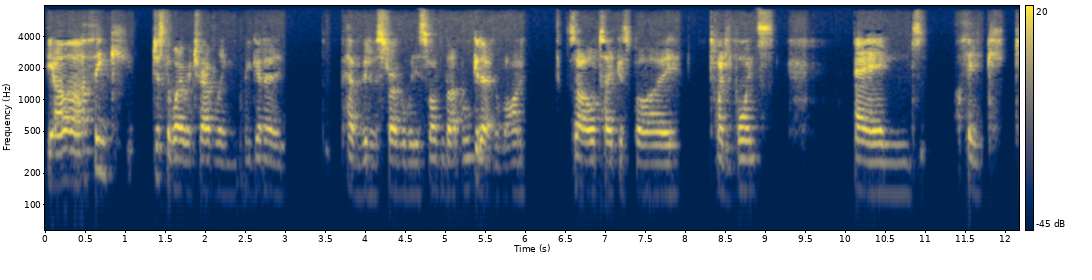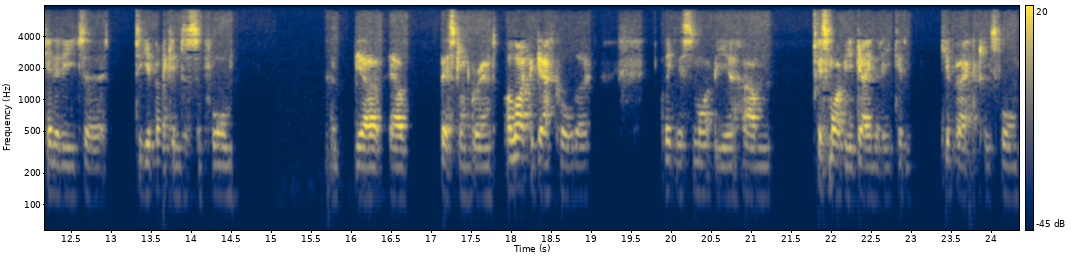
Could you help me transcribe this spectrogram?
Yeah, I think just the way we're travelling, we're going to have a bit of a struggle with this one, but we'll get over the line. So I'll take us by 20 points. And I think Kennedy to, to get back into some form and be our, our best on ground. I like the gaff call though. I think this might be a um, this might be a game that he can get back to his form.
